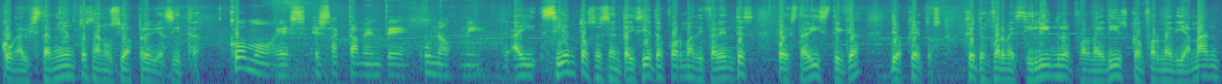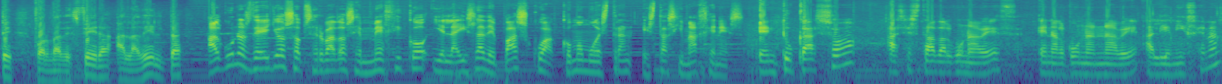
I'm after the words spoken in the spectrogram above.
con avistamientos anunciados previa cita. ¿Cómo es exactamente un ovni? Hay 167 formas diferentes por estadística de objetos. Objetos en forma de cilindro, en forma de disco, en forma de diamante, forma de esfera, a la delta. Algunos de ellos observados en México y en la isla de Pascua, como muestran estas imágenes. En tu caso, ¿has estado alguna vez en alguna nave alienígena?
